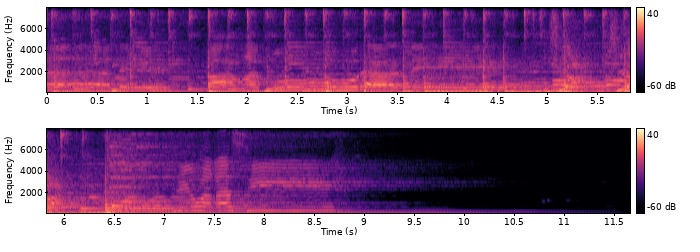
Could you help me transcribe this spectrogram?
that.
